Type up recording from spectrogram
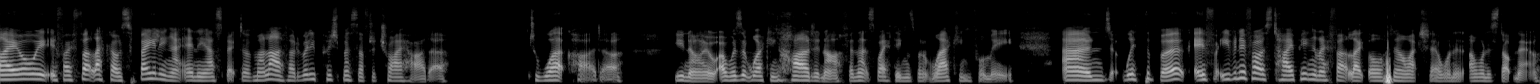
I always if I felt like I was failing at any aspect of my life, I'd really push myself to try harder to work harder. You know, I wasn't working hard enough, and that's why things weren't working for me. And with the book, if even if I was typing and I felt like, oh no, actually, I want to, I want to stop now.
